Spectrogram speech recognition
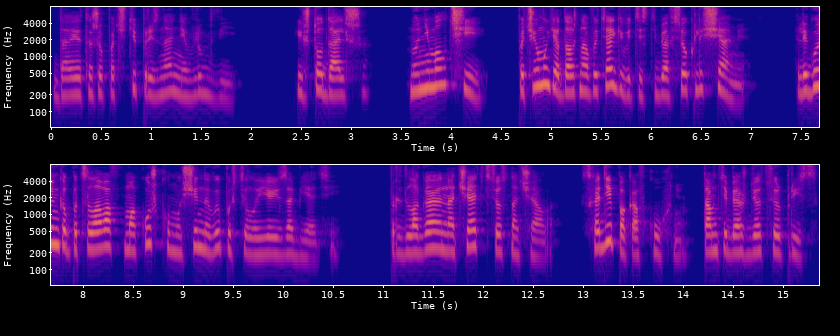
«Да это же почти признание в любви». «И что дальше?» «Ну не молчи. Почему я должна вытягивать из тебя все клещами?» Легонько поцеловав макушку, мужчина выпустил ее из объятий. Предлагаю начать все сначала. Сходи пока в кухню, там тебя ждет сюрприз.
